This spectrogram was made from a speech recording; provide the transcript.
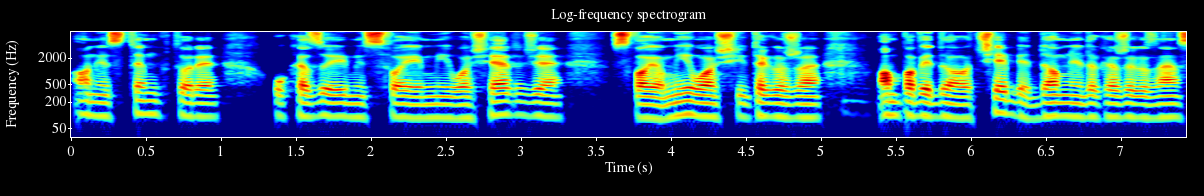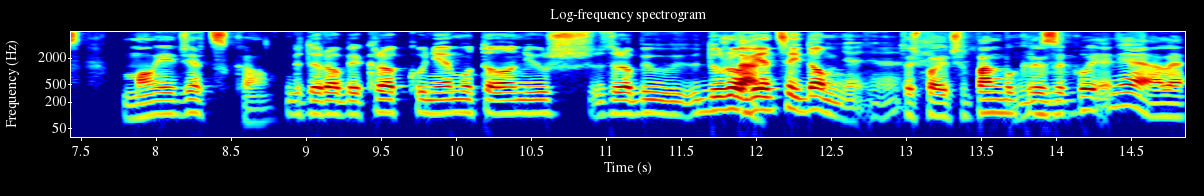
On jest tym, który ukazuje mi swoje miłosierdzie, swoją miłość i tego, że On powie do Ciebie, do mnie, do każdego z nas, moje dziecko. Gdy robię krok ku niemu, to on już zrobił dużo Tak. więcej do mnie. Nie? Ktoś powie, czy Pan Bóg Mhm. ryzykuje? Nie, ale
